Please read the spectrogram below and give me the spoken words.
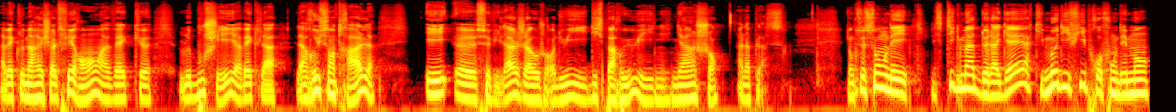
avec le maréchal Ferrand, avec euh, le boucher, avec la, la rue centrale. Et ce village a aujourd'hui disparu et il y a un champ à la place. Donc ce sont les, stigmates de la guerre qui modifient profondément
